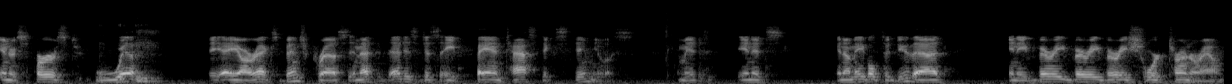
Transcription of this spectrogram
interspersed with the ARX bench press, and that that is just a fantastic stimulus. I mean, it's, and it's and I'm able to do that in a very, very, very short turnaround.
